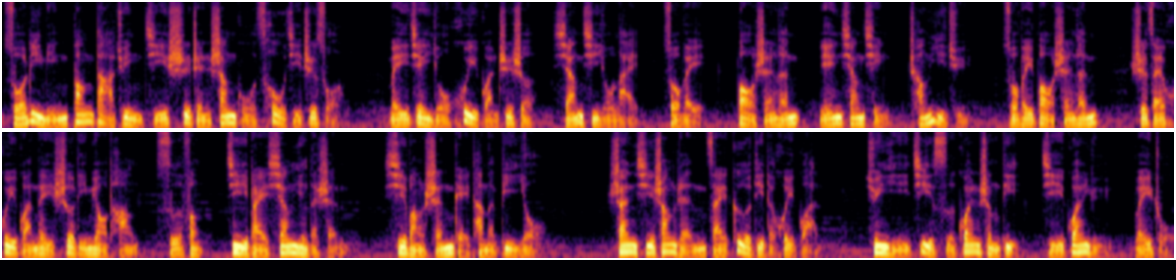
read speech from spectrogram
所立名邦大郡及市镇商贾凑集之所，每见有会馆之设，详其由来。”所谓。报神恩，联乡情，成义举。所谓报神恩，是在会馆内设立庙堂、祀奉、祭拜相应的神，希望神给他们庇佑。山西商人在各地的会馆，均以祭祀关圣帝及关羽为主。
